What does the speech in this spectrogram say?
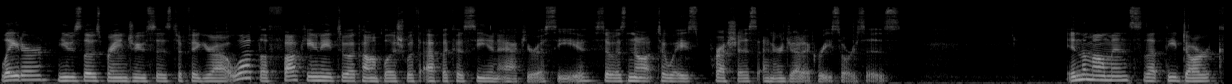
Later, use those brain juices to figure out what the fuck you need to accomplish with efficacy and accuracy so as not to waste precious energetic resources. In the moments that the dark,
